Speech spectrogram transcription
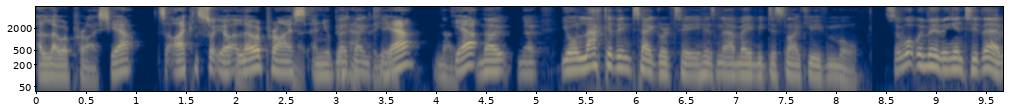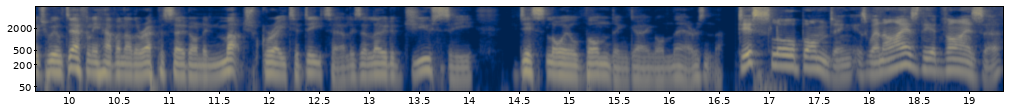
a lower price. Yeah. So I can sort you out a lower price, and you'll be No, happy. thank you. Yeah. No, Yeah. no, no. Your lack of integrity has now made me dislike you even more. So what we're moving into there, which we'll definitely have another episode on in much greater detail, is a load of juicy, disloyal bonding going on there, isn't there? Disloyal bonding is when I, as the advisor,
